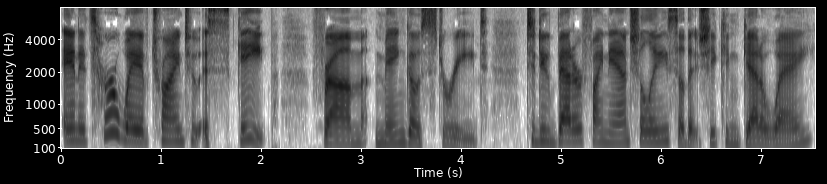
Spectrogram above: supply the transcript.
and it's her way of trying to escape from Mango Street to do better financially so that she can get away.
